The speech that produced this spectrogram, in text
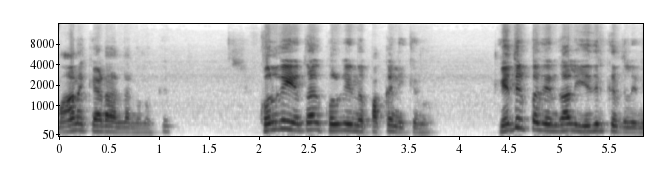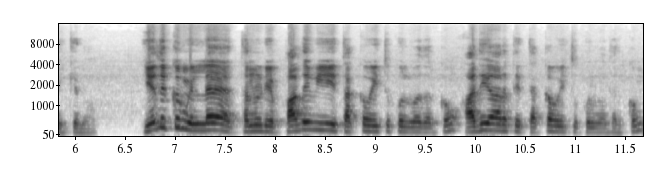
மானக்கேடாக இல்லை நமக்கு. கொள்கை என்றால் கொள்கை இந்த பக்கம் நிற்கணும் எதிர்ப்பது என்றால் எதிர்க்கிறதுல நிற்கணும் எதுக்கும் இல்லை தன்னுடைய பதவியை தக்க வைத்துக் கொள்வதற்கும் அதிகாரத்தை தக்க வைத்துக் கொள்வதற்கும்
